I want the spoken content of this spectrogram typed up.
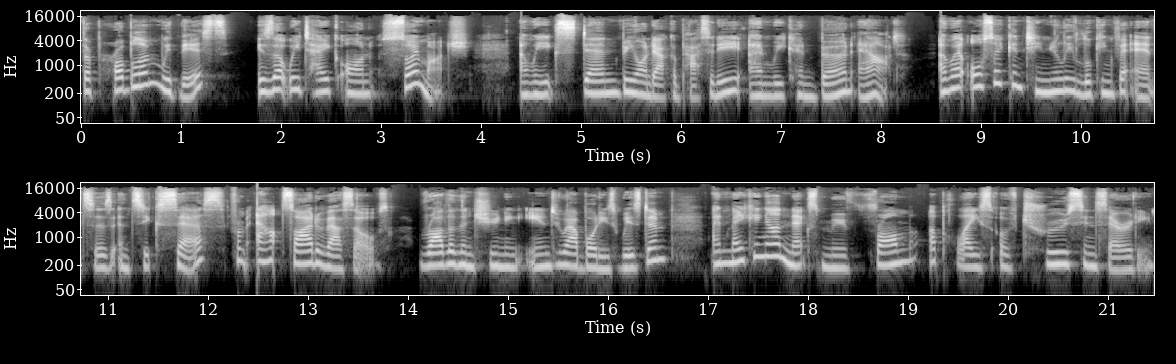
The problem with this is that we take on so much and we extend beyond our capacity and we can burn out. And we're also continually looking for answers and success from outside of ourselves rather than tuning into our body's wisdom and making our next move from a place of true sincerity.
